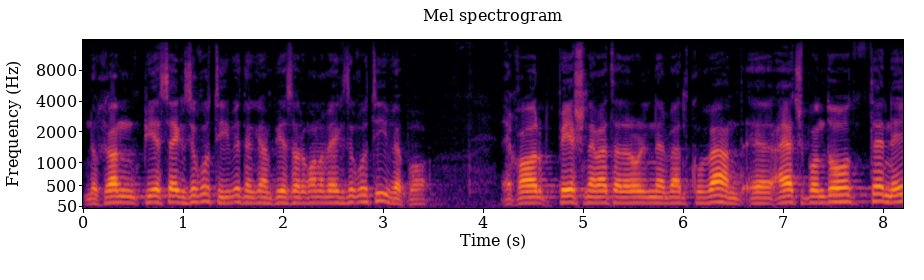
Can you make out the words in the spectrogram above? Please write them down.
Nuk janë pjesë e ekzekutivit, nuk janë pjesë e organeve ekzekutive, po e ka peshën e vet e rolin e vet n'kuvend. Ajo që po ndodh po te ne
